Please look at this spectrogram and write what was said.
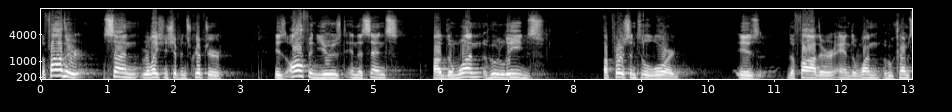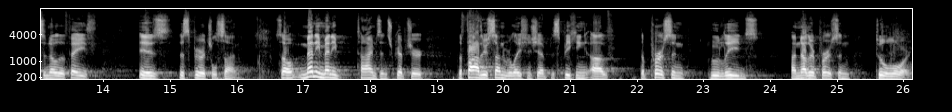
The father son relationship in Scripture is often used in the sense of the one who leads a person to the Lord is the father, and the one who comes to know the faith is the spiritual son. So, many, many times in Scripture, the father son relationship is speaking of the person who leads another person to the Lord.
